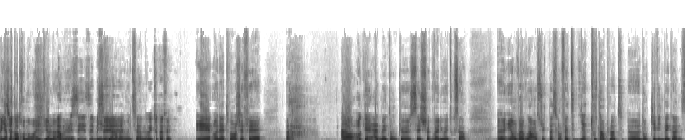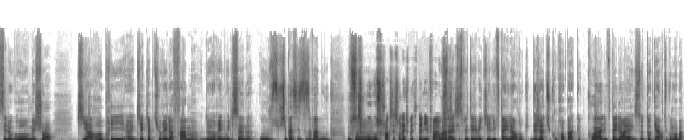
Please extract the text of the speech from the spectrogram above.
n'y a, pas d'autre mot. Hein. Il viole, Ah oui, euh, c'est, il viole Wilson. Oui, tout à fait. Et honnêtement, j'ai fait. ah. Alors, ok, admettons que c'est shock value et tout ça. Euh, et on va voir ensuite, parce qu'en fait, il y a tout un plot. euh, donc, Kevin Bacon, c'est le gros méchant qui a repris, euh, qui a capturé la femme de Rain Wilson, ou je sais pas si c'est sa femme ou, ou son. ou- ou je crois que c'est son ex-petite amie. Enfin, voilà. ex-petite amie qui est Liv Tyler. Donc, déjà, tu comprends pas. que- Quoi, Liv Tyler est avec ce tocard, tu comprends pas.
